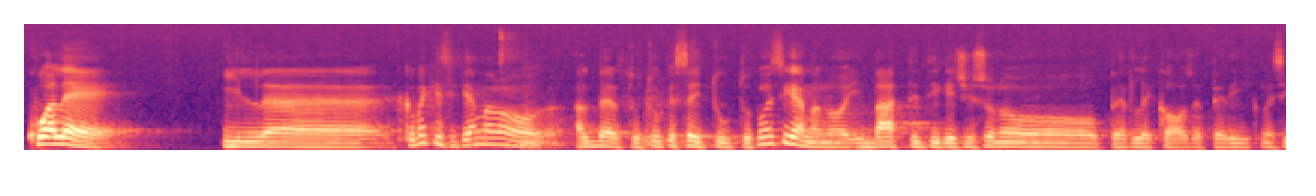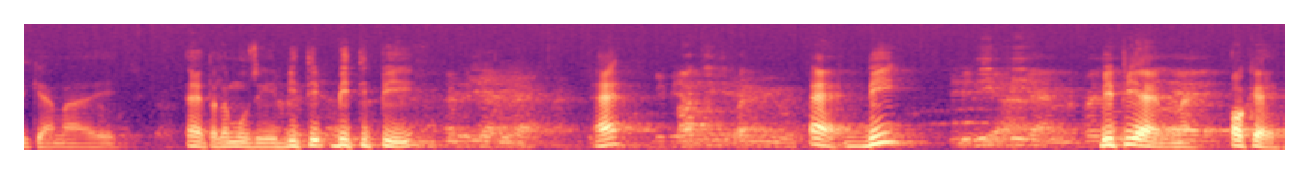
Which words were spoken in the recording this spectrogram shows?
qual è il, eh, com'è che si chiamano, Alberto, tu che sai tutto, come si chiamano i battiti che ci sono per le cose, per i, come si chiama? Eh, per la musica, i BT, BTP? Eh? Eh, B? BPM, ok.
